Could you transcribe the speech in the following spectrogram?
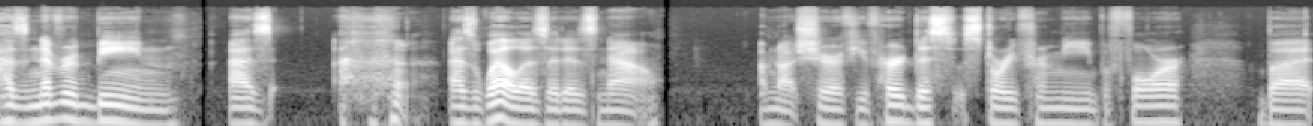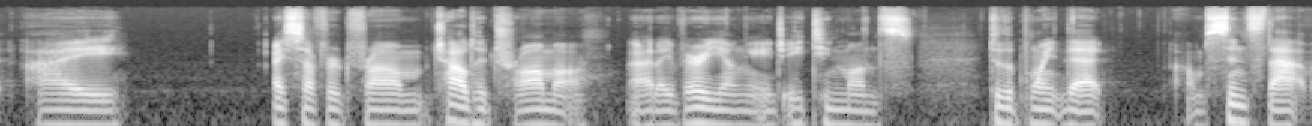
has never been as as well as it is now. I'm not sure if you've heard this story from me before, but I I suffered from childhood trauma at a very young age, 18 months, to the point that um, since that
